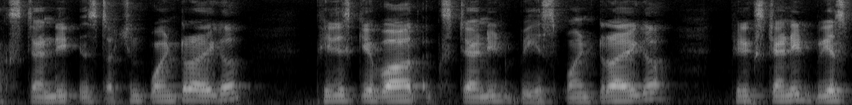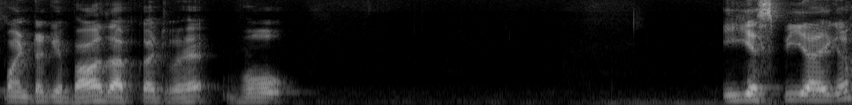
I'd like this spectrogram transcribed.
एक्सटेंडेड इंस्ट्रक्शन पॉइंटर आएगा, फिर इसके बाद एक्सटेंडेड बेस पॉइंटर आएगा फिर एक्सटेंडेड बेस पॉइंटर के बाद आपका जो है, वो ई एस पी आएगा।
